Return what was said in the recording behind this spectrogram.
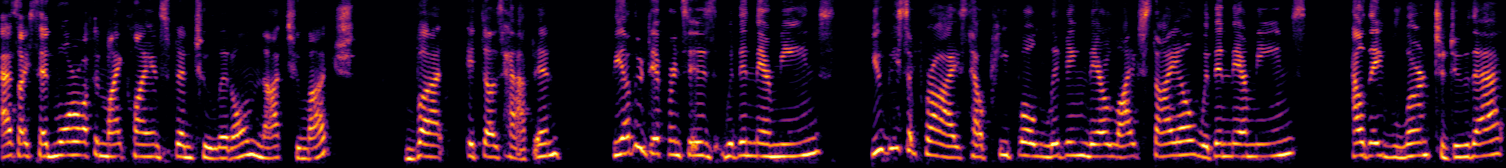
As I said, more often my clients spend too little, not too much, but it does happen. The other difference is within their means, You'd be surprised how people living their lifestyle within their means, how they've learned to do that.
